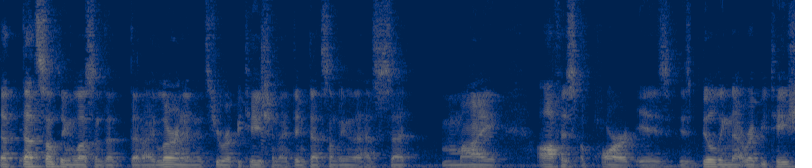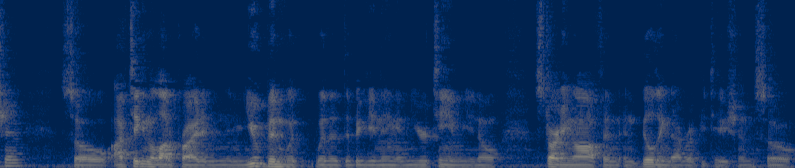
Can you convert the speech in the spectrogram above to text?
that that's something lesson that, that I learned and it's your reputation. I think that's something that has set my office apart is is building that reputation. So I've taken a lot of pride in, and you've been with, with at the beginning and your team, you know, starting off and, and building that reputation. So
